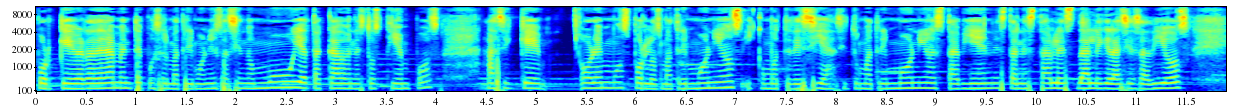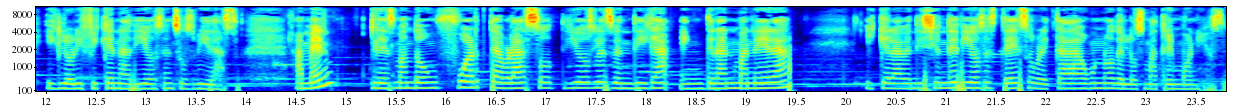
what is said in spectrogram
porque verdaderamente pues el matrimonio está siendo muy atacado en estos tiempos, así que Oremos por los matrimonios y como te decía, si tu matrimonio está bien, están estables, dale gracias a Dios y glorifiquen a Dios en sus vidas. Amén. Les mando un fuerte abrazo. Dios les bendiga en gran manera y que la bendición de Dios esté sobre cada uno de los matrimonios.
